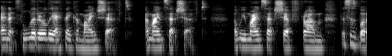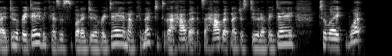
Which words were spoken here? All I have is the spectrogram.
And it's literally, I think, a mind shift, a mindset shift. A wee mindset shift from this is what I do every day because this is what I do every day and I'm connected to that habit. It's a habit and I just do it every day to like, what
